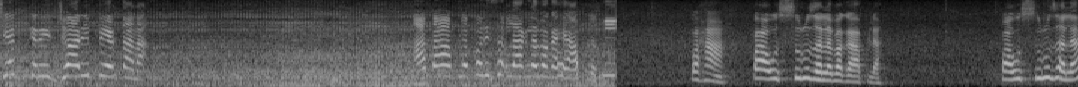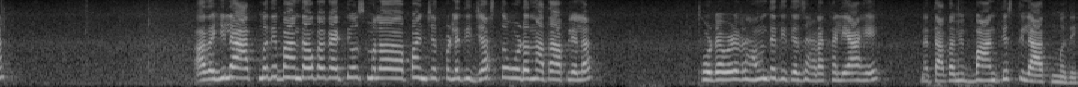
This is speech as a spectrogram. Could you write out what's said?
शेतकरी ज्वारी पेरताना. आता आपला परिसर लागला बघा हे आपलं. पहा पाऊस सुरू झाला बघा आपला. पाऊस सुरू झाला. आता हिला आतमध्ये बांधावं का काय तेच मला पंचायत पडले ती जास्त ओढण आता आपल्याला. थोड्या वेळ राहून द्या तिथे झाडाखाली आहे. नाही तर आता मी बांधतेच तिला आतमध्ये.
